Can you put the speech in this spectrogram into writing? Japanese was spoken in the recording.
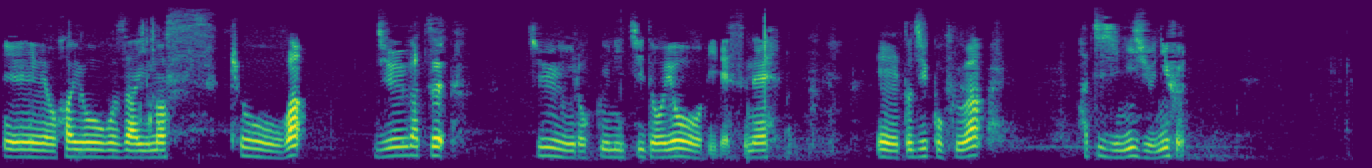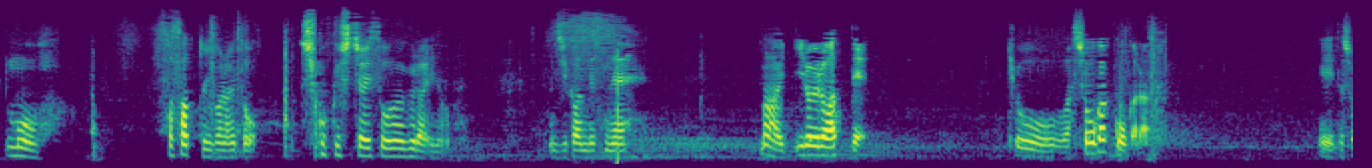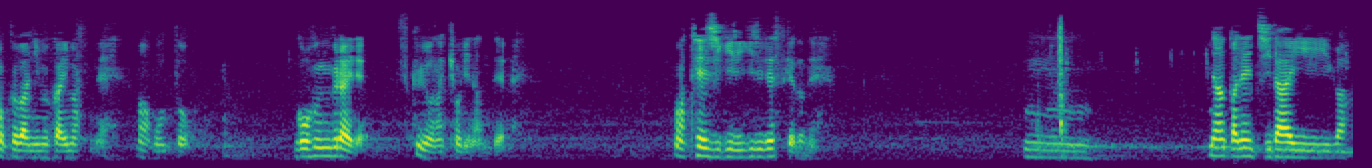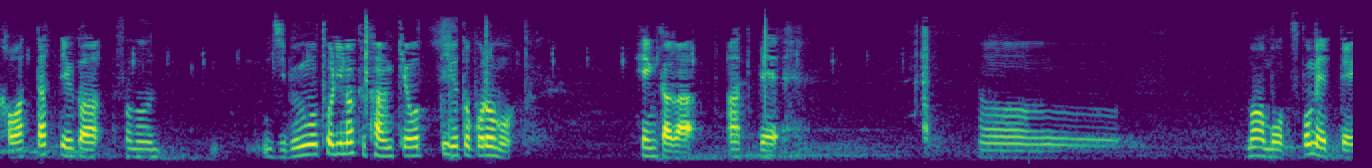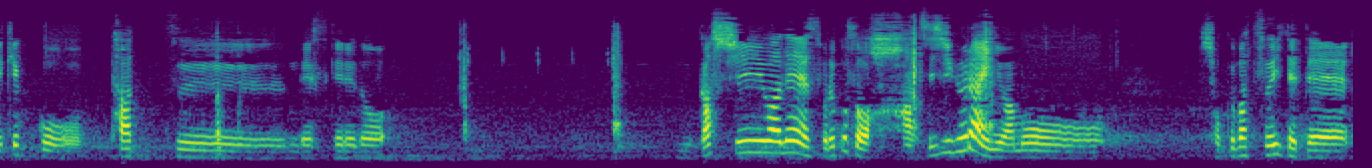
えー、おはようございます。今日は10月16日土曜日ですね。えーと、時刻は8時22分。もう、ささっと行かないと遅刻しちゃいそうなぐらいの時間ですね。まあ、いろいろあって、今日は小学校から、えーと、職場に向かいますね。まあ本当5分ぐらいで着くような距離なんで、まあ定時ギリギリですけどね。うーん。なんかね、時代が変わったっていうか、その、自分を取り巻く環境っていうところも変化があって、うーん、まあもう勤めて結構経つんですけれど、昔はね、それこそ8時ぐらいにはもう、職場ついてて、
